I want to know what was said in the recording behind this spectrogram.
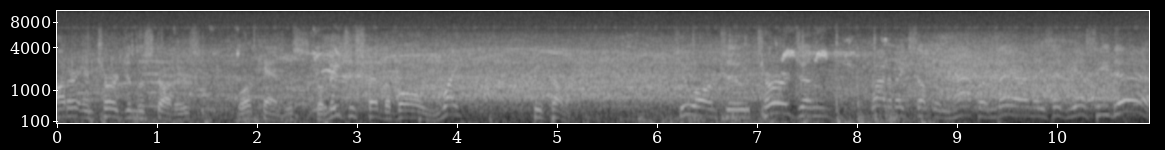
Hunter, and Turgeon, the starters for Kansas. Khomicius fed the ball right Two on two. Turgeon trying to make something happen there, and they said, yes, he did.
